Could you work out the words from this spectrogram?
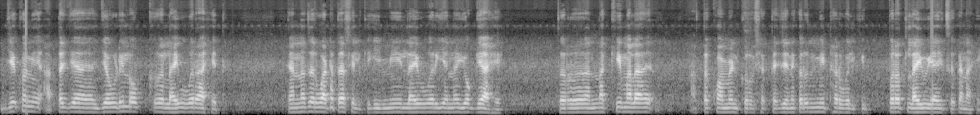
जे कोणी आत्ता जे जेवढे लोक लाईव्हवर आहेत त्यांना जर वाटत असेल की मी लाईव्हवर येणं योग्य आहे तर नक्की मला आत्ता कॉमेंट करू शकता जेणेकरून मी ठरवेल की परत लाईव्ह यायचं का नाही.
